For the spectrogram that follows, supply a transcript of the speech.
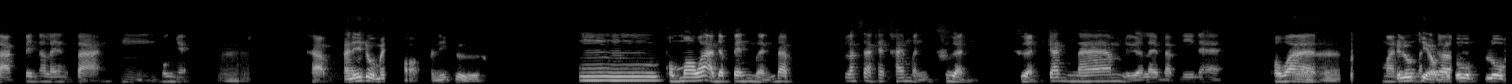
ลักเป็นอะไรต่างๆ อืม พวกเนี้ยอ่าครับ อันนี้ดูไม่ออกอันนี้คือ อืม ผมมองว่าอาจจะเป็นเหมือนแบบลักษณะคล้ายๆ เหมือนเขื่อน เขื่อนกั้นน้ำหรืออะไรแบบนี้นะฮะ เพราะว่าเออมันไม่รู้เกี่ยวกับมันรูปรูป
